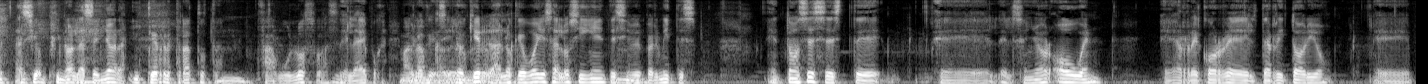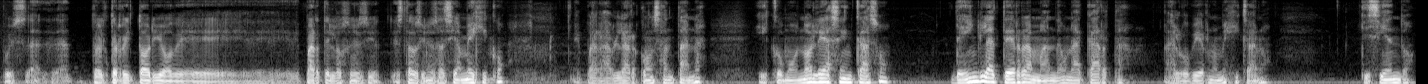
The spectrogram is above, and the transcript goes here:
Así opinó la señora. Y qué retrato tan fabuloso De la época. Lo que, lo quiero, a lo que voy es a lo siguiente, si me permites. Entonces, este, el, señor Owen eh, recorre el territorio, eh, pues todo el territorio de, parte de los Estados Unidos hacia México para hablar con Santana y como no le hacen caso, de Inglaterra manda una carta al gobierno mexicano diciendo,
